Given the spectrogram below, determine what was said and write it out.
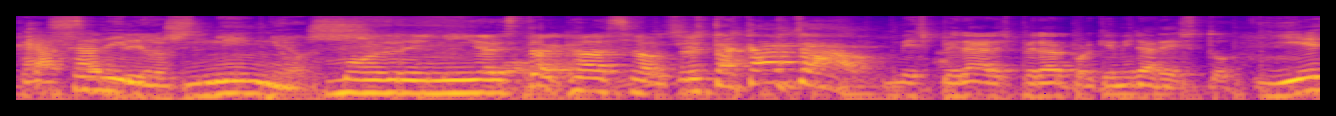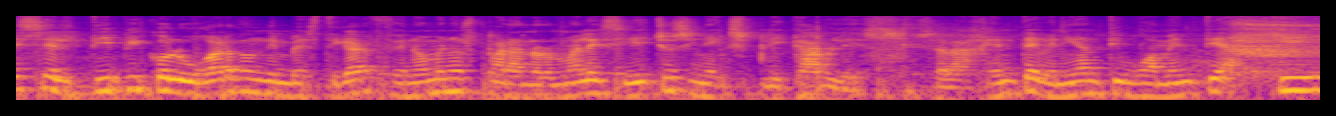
Casa de, los Niños. Madre mía, esta casa. ¡Esta casa! Esperar, esperar, porque mirar esto. Y es el típico lugar donde investigar fenómenos paranormales y hechos inexplicables. O sea, la gente venía antiguamente aquí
